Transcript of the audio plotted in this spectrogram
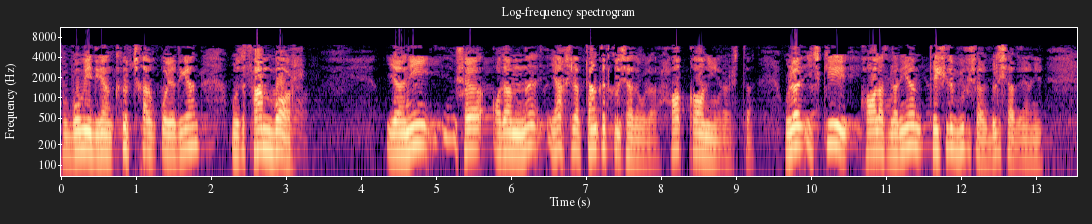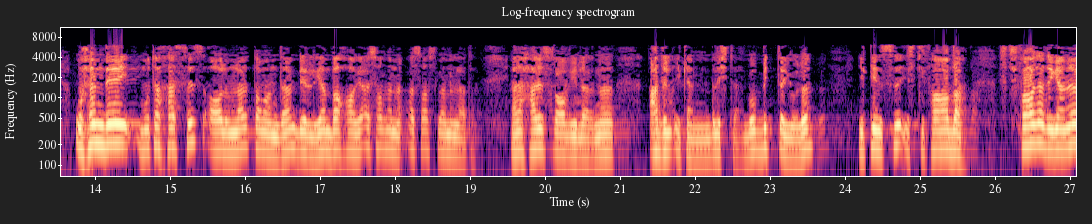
bu bo'lmaydigan qilib chiqarib qo'yadigan o'zi fan bor. Ya'ni o'sha odamni yaxshilab tanqid qilishadi ular. Haqqoniy ravishda. Ular ichki holatlarni ham tekshirib yurishadi bilishadi ya'ni. O'shanday mutaxassis olimlar tomonidan berilgan bahoga asoslaniladi. Ya'ni hadis roviylarini adil ekanini bilishda bu bitta yo'li. Ikkinchisi istifoda. Istifoda degani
